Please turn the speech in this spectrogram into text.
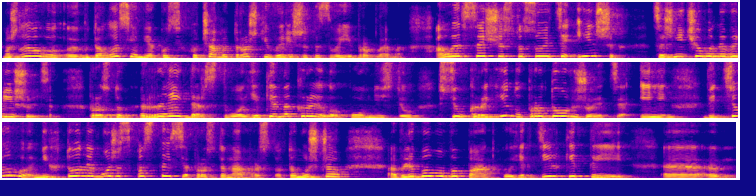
Можливо, е, вдалося їм якось хоча б трошки вирішити свої проблеми. Але все, що стосується інших, це ж нічого не вирішується. Просто рейдерство, яке накрило повністю всю країну, продовжується. І від цього ніхто не може спастися просто-напросто. Тому що е, в будь-якому випадку, як тільки ти. Е, е,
